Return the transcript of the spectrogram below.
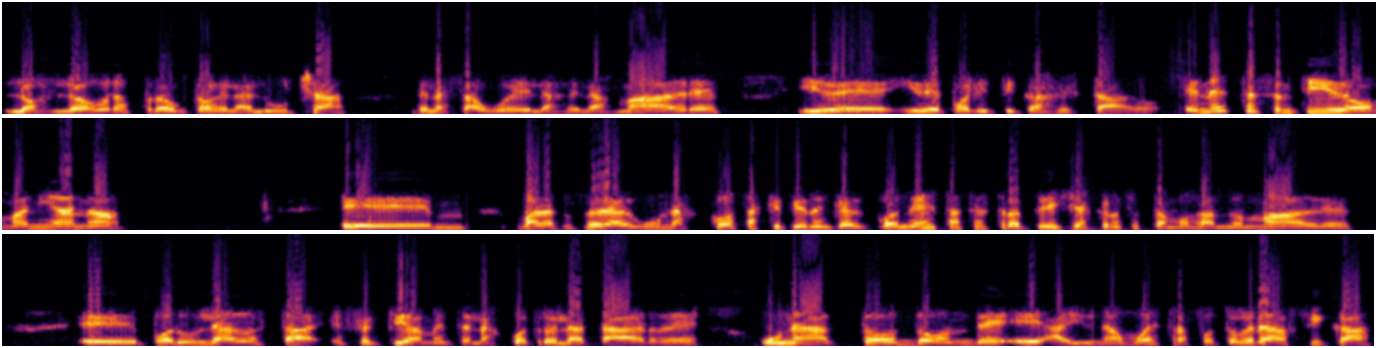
los logros productos de la lucha de las abuelas, de las madres y de, y de políticas de Estado. En este sentido, mañana eh, van a suceder algunas cosas que tienen que ver con estas estrategias que nos estamos dando en Madres. Eh, por un lado está efectivamente a las 4 de la tarde un acto donde eh, hay una muestra fotográfica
